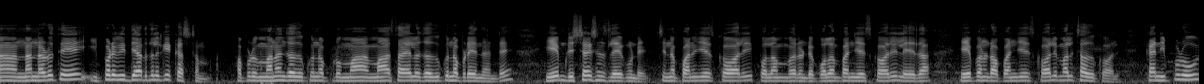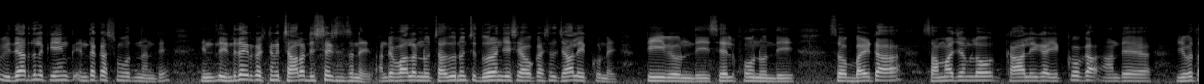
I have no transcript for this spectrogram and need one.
నన్ను అడిగితే ఇప్పటి విద్యార్థులకి కష్టం. అప్పుడు మనం చదువుకున్నప్పుడు మా మా స్థాయిలో చదువుకున్నప్పుడు ఏంటంటే ఏం డిస్ట్రాక్షన్స్ లేకుండే. చిన్న పని చేసుకోవాలి పొలం మరి ఉంటే పొలం పని చేసుకోవాలి లేదా ఏ పని ఉంటే ఆ పని చేసుకోవాలి మళ్ళీ చదువుకోవాలి. కానీ ఇప్పుడు విద్యార్థులకు ఏం ఎంత కష్టం అవుతుందంటే ఇంట్లో ఇంటి దగ్గరికి వచ్చినాక చాలా డిస్ట్రాక్షన్స్ ఉన్నాయి. అంటే వాళ్ళను చదువు నుంచి దూరం చేసే అవకాశాలు చాలా ఎక్కువ ఉన్నాయి. టీవీ ఉంది సెల్ ఫోన్ ఉంది. సో బయట సమాజంలో ఖాళీగా ఎక్కువగా అంటే యువత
